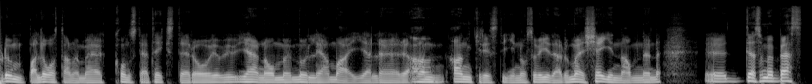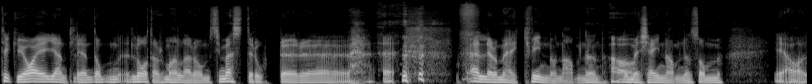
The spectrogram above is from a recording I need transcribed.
plumpa låtarna med konstiga texter och gärna om Mulliga Maj eller Ja. Ann- Ann-Kristin och så vidare. De här tjejnamnen. Eh, Det som är bäst tycker jag är egentligen de låtar som handlar om semesterorter eh, eh, eller de här kvinnonamnen. Ja. De här tjejnamnen som Ja,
